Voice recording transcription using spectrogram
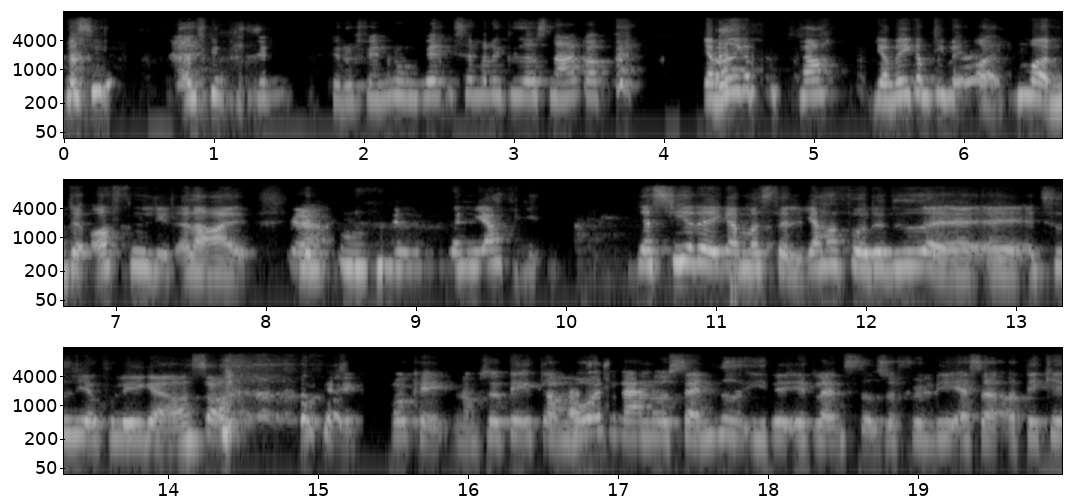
Hvad siger du? Undskyld. Kan du finde nogle mænd til mig, der gider at snakke om det? Jeg ved ikke, om de tør. Jeg ved ikke, om de vil indrømme det offentligt eller ej. Ja. Men, men, men jeg, jeg siger det ikke af mig selv. Jeg har fået det videre af, af, af tidligere kollegaer. Så. Okay, okay. Nå, så det, der må ikke være noget sandhed i det et eller andet sted, selvfølgelig. Altså, og det, kan,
